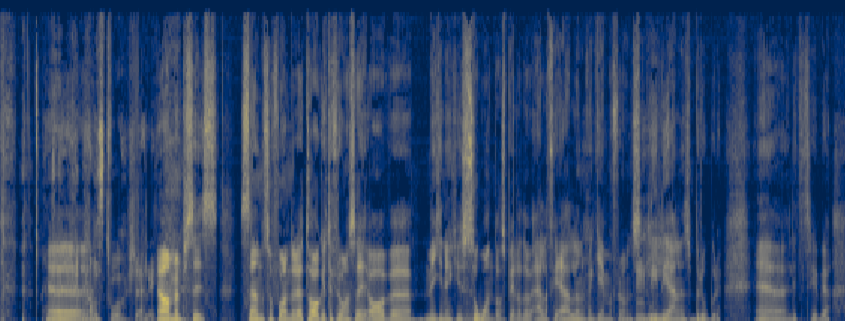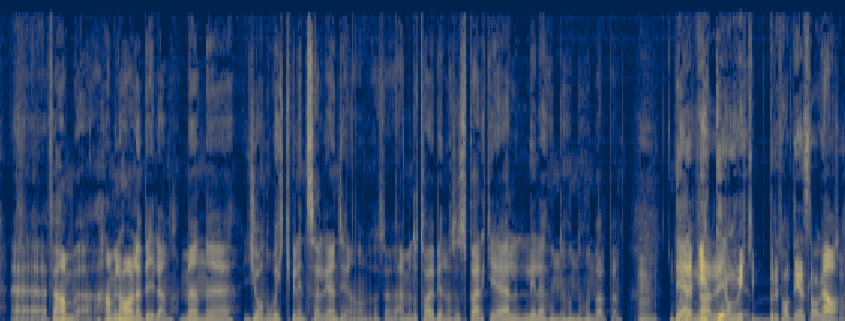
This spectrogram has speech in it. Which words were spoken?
Eh, Hans två kärlek. ja, men precis. Sen så får han det där taget ifrån sig av uh, Mickey Nickys son då, spelad av Alfie Allen från Game of Thrones, Mhm. Lily Allens bror. Eh, lite trevliga. Eh, för han, han vill ha den här bilen, men eh, John Wick vill inte sälja den till honom. Så, nej, men då tar jag bilen och så sparkar jag ihjäl lilla hund, hund, hundvalpen. Mm. Det och är lämnar det- John Wick brutalt nedslagen. Ja, också.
